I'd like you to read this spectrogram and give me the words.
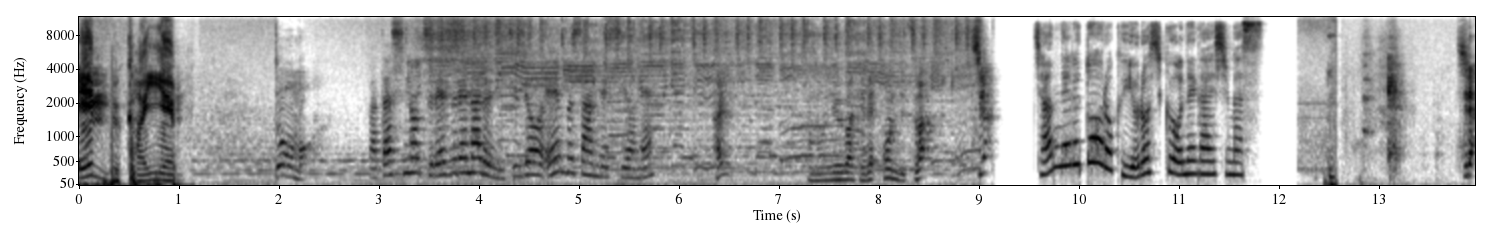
演武開演。どうも。私のつれづれなる日常演舞さんですよね。はい。そのいうわけで本日はこちら。こチャンネル登録よろしくお願いします。ちら。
